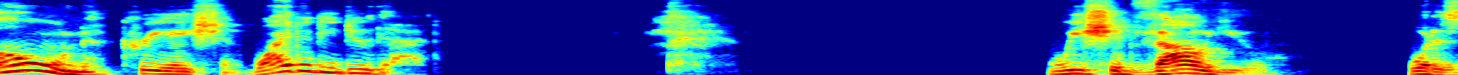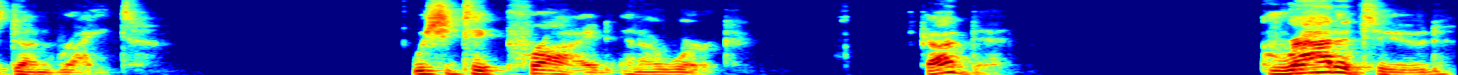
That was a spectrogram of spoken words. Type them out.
own creation. Why did he do that? We should value what is done right. We should take pride in our work. God did. Gratitude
